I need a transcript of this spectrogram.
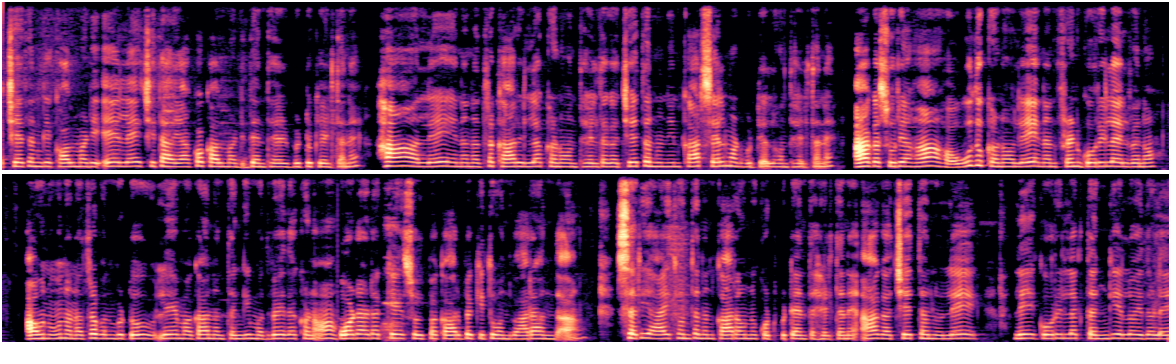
ಚೇತನ್ಗೆ ಕಾಲ್ ಮಾಡಿ, ಏ, ಲೇ, ಚಿತಾ, ಯಾಕೋ ಕಾಲ್ ಮಾಡಿದ್ದೆ ಅಂತ ಹೇಳ್ಬಿಟ್ಟು ಕೇಳ್ತಾನೆ. ಹಾ, ಲೇ ನನ್ನ ಹತ್ರ ಕಾರ್ ಇಲ್ಲ ಕಣೋ ಅಂತ ಹೇಳಿದಾಗ ಚೇತನ್, ನಿನ್ ಕಾರ್ ಸೇಲ್ ಮಾಡ್ಬಿಟ್ಟಿಯಲ್ಲೋ? ಅಂತ ಹೇಳ್ತಾನೆ. ಆಗ ಸೂರ್ಯ, ಹಾ, ಹೌದು ಕಣೋ, ಲೇ ನನ್ನ ಫ್ರೆಂಡ್ ಗೋರಿಲ್ಲ ಇಲ್ವೇನೋ? ಅವನು ನನ್ನ ಹತ್ರ ಬಂದ್ಬಿಟ್ಟು, ಲೇ ಮಗ ನನ್ನ ತಂಗಿ ಮದುವೆ ಇದೆ ಕಣೋ, ಓಡಾಡಕ್ಕೆ ಸ್ವಲ್ಪ ಕಾರ್ ಬೇಕಿತ್ತು ಒಂದು ವಾರ ಅಂದ. ಸರಿ ಆಯ್ತು ಅಂತ ನನ್ನ ಕಾರ್ ಅವನು ಕೊಟ್ಬಿಟ್ಟೆ ಅಂತ ಹೇಳ್ತಾನೆ. ಆಗ ಚೇತನು ಲೇ ಲೇ ಗೋರಿಲ್ಲಕ್ಕೆ ತಂಗಿ ಎಲ್ಲೋ ಇದ್ದಾಳೆ,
